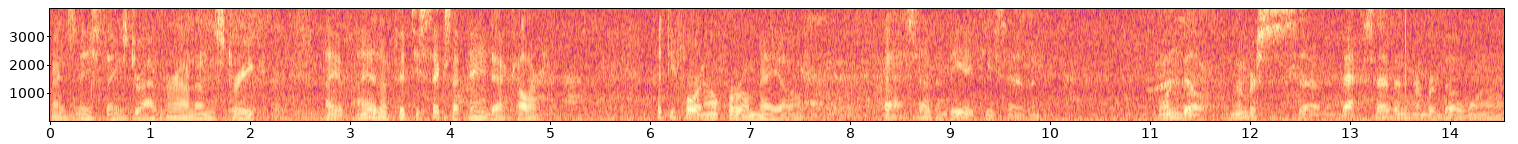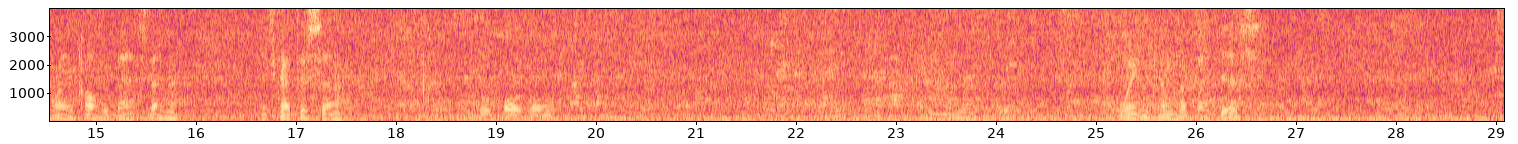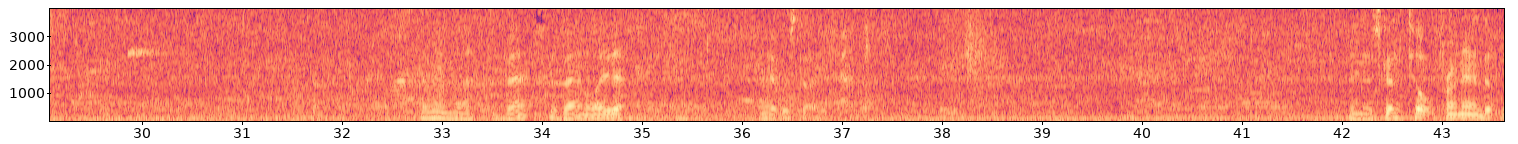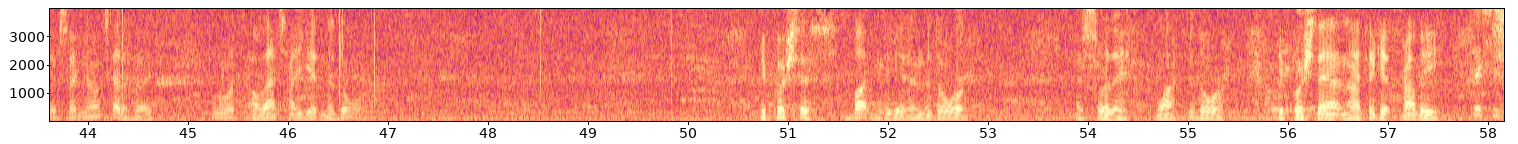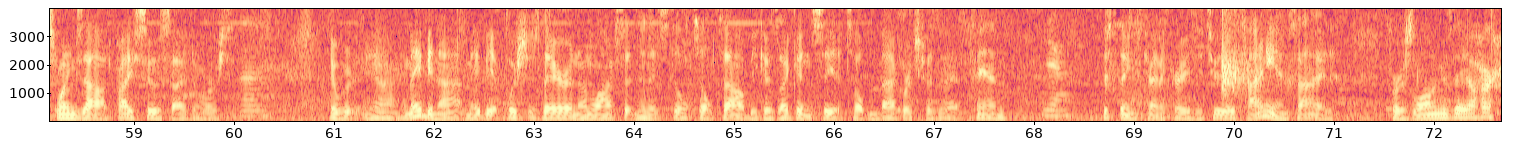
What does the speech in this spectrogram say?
Imagine these things driving around on the street. I, I had a 56 I painted that color. 54 Alfa Romeo. BAT 7, BAT 7. One bill, number 7, BAT 7, number bill 1. I don't know why they call it BAT 7. It's got this uh, little porthole. Then the wing coming up like this. And then the vents to ventilate it. And it was tight. And it's got a tilt front end. It looks like, no, it's got a hood. What, oh, that's how you get in the door. You push this button to get in the door. That's where they lock the door. You push that, and I think it probably Pushes. swings out. Probably suicide doors. Uh, It would, yeah, maybe not. Maybe it pushes there and unlocks it, and then it still tilts out because I couldn't see it tilting backwards because of that fin. yeah. This thing's kind of crazy too. They're tiny inside for as long as they are.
